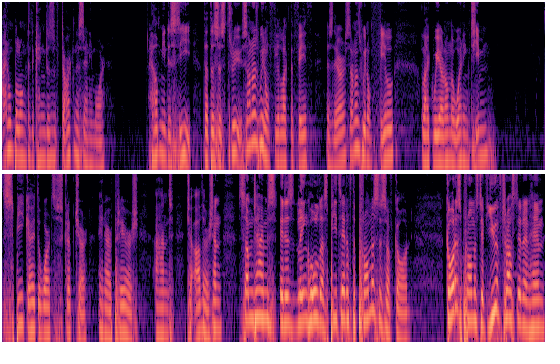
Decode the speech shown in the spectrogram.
I don't belong to the kingdoms of darkness anymore. Help me to see that this is true. Sometimes we don't feel like the faith is there. Sometimes we don't feel like we are on the winning team speak out the words of Scripture in our prayers and to others. And sometimes it is laying hold, as Pete said, of the promises of God. God has promised if you have trusted in Him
